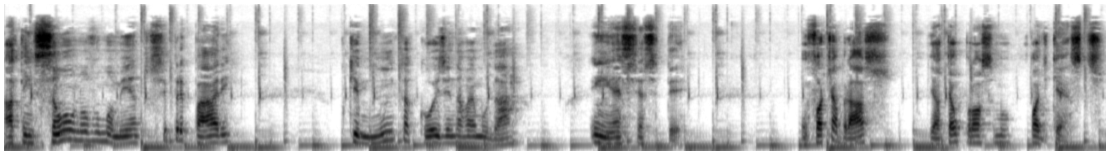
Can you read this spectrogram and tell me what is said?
Atenção ao novo momento, se prepare, porque muita coisa ainda vai mudar em SST. Um forte abraço e até o próximo podcast.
